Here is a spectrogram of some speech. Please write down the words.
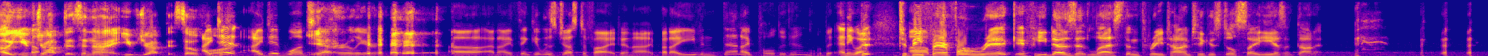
Oh, you've dropped it tonight. You've dropped it so far. I did, I did once, yeah, Yeah. earlier, uh, and I think it was justified. And I, but I even then I pulled it in a little bit. Anyway, to, to be um, fair for Rick, if he does it less than three times, he can still say he hasn't done it.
